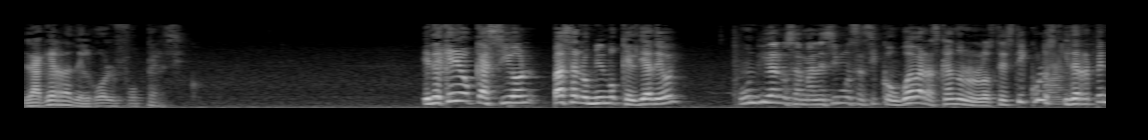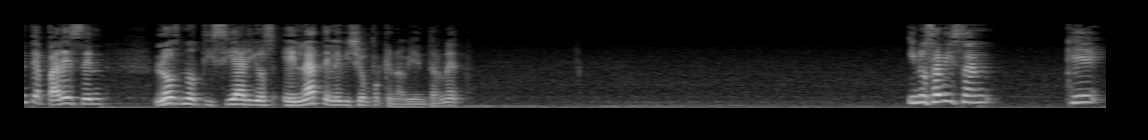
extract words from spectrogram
la Guerra del Golfo Pérsico. En aquella ocasión pasa lo mismo que el día de hoy. Un día nos amanecimos así con hueva rascándonos los testículos y de repente aparecen los noticiarios en la televisión porque no había internet. Y nos avisan que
